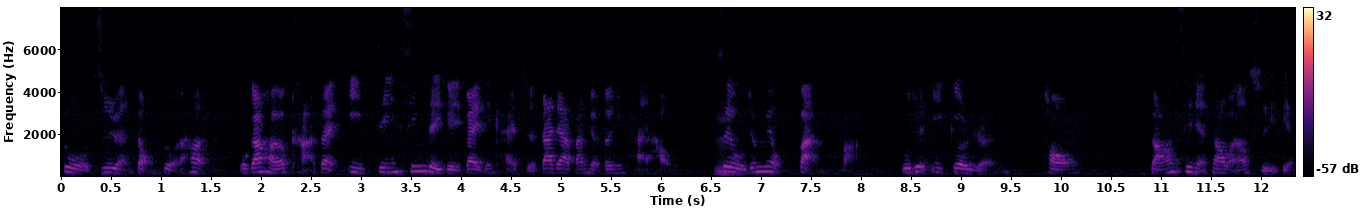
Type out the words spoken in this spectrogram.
做支援动作，然后我刚好又卡在已经新的一个礼拜已经开始了，大家的班表都已经排好了，所以嗯我就没有办法，我就一个人从早上七点上到晚上十一点，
